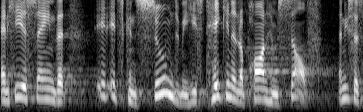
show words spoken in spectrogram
and he is saying that it's consumed me. He's taken it upon himself. And he says,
